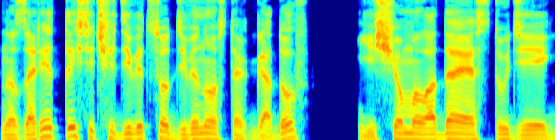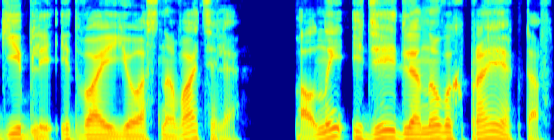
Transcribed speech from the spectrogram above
На заре 1990-х годов еще молодая студия Гибли и два ее основателя полны идей для новых проектов,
